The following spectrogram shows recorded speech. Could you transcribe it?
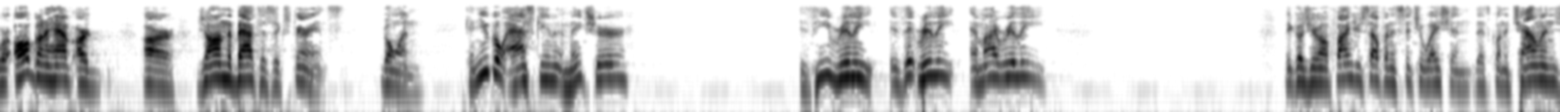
We're all going to have our, our John the Baptist experience going, can you go ask him and make sure? Is he really, is it really, am I really? Because you're going to find yourself in a situation that's going to challenge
